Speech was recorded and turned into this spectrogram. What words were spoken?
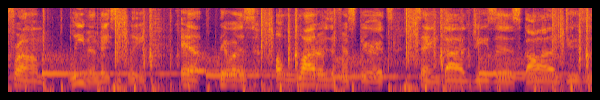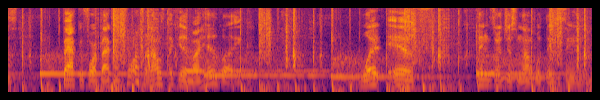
from leaving, basically. And there was a lot of different spirits saying God, Jesus, God, Jesus, back and forth, back and forth. And I was thinking in my head, like, what if things are just not what they seem?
